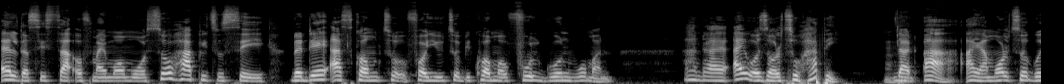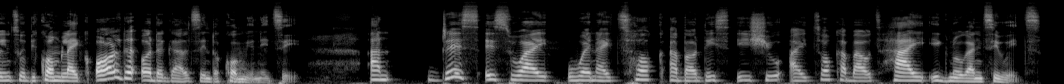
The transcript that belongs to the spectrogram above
elder sister of my mom, was so happy to say, The day has come to, for you to become a full grown woman. And I, I was also happy that, ah, I am also going to become like all the other girls in the community. And this is why when I talk about this issue, I talk about high ignorance rates.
